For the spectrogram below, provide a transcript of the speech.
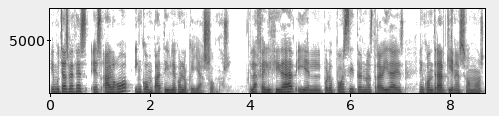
Y muchas veces es algo incompatible con lo que ya somos. La felicidad y el propósito en nuestra vida es encontrar quiénes somos,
